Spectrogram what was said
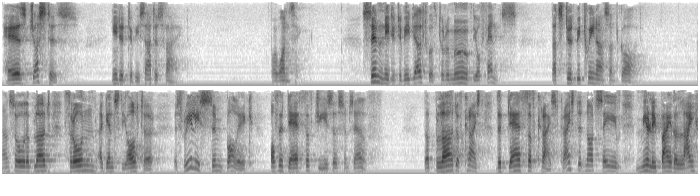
His justice needed to be satisfied. For one thing, sin needed to be dealt with to remove the offense that stood between us and God. And so the blood thrown against the altar is really symbolic of the death of Jesus himself. The blood of Christ, the death of Christ. Christ did not save merely by the life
